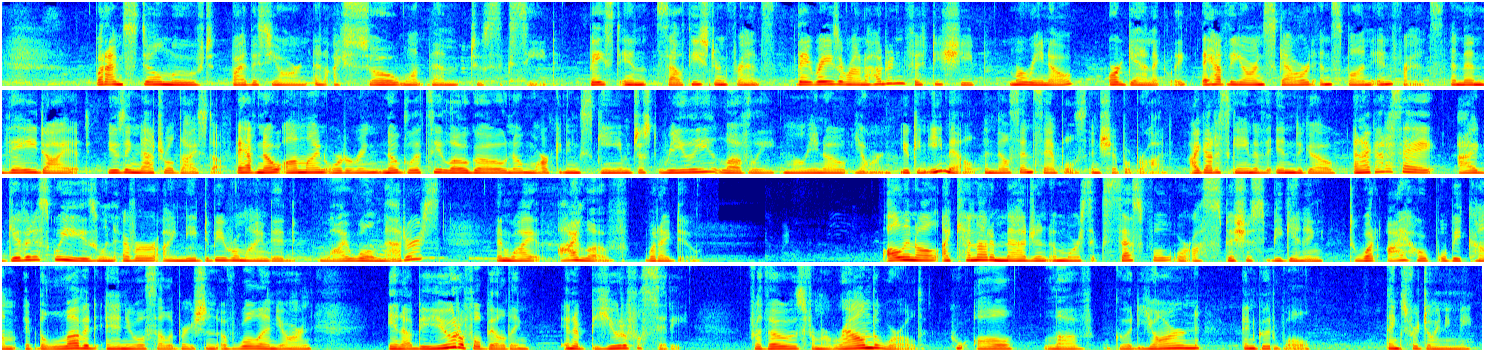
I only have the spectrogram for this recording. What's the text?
But I'm still moved by this yarn and I so want them to succeed. Based in southeastern France, they raise around 150 sheep merino organically. They have the yarn scoured and spun in France, and then they dye it using natural dye stuff. They have no online ordering, no glitzy logo, no marketing scheme, just really lovely merino yarn. You can email and they'll send samples and ship abroad. I got a skein of the indigo, and I gotta say, I give it a squeeze whenever I need to be reminded why wool matters and why I love what I do. All in all, I cannot imagine a more successful or auspicious beginning to what I hope will become a beloved annual celebration of wool and yarn in a beautiful building in a beautiful city for those from around the world who all love good yarn and good wool. Thanks for joining me.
